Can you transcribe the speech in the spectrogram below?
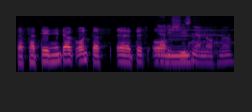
Das hat den Hintergrund, dass äh, bis um. Ja, die schießen ja noch, ne?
